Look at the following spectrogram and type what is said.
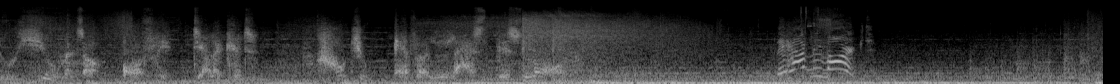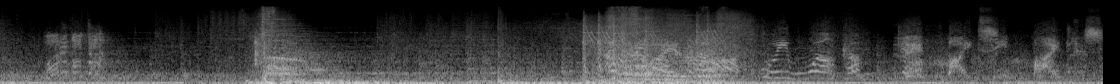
You humans are awfully delicate. How'd you ever last this long? They have me marked. We welcome They might seem mindless,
